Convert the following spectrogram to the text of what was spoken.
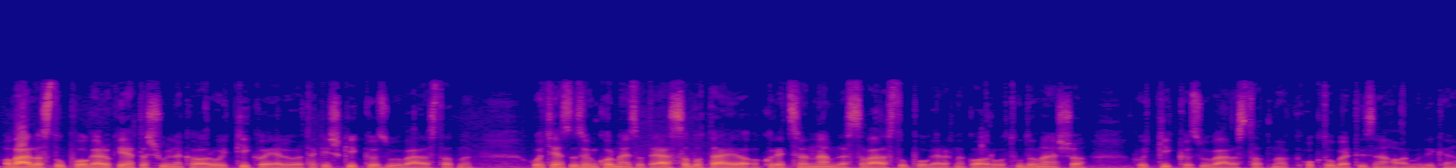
a választópolgárok értesülnek arról, hogy kik a jelöltek és kik közül választhatnak. Hogyha ezt az önkormányzat elszabotálja, akkor egyszerűen nem lesz a választópolgároknak arról tudomása, hogy kik közül választhatnak október 13-án.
